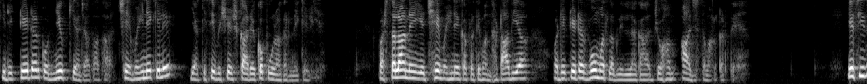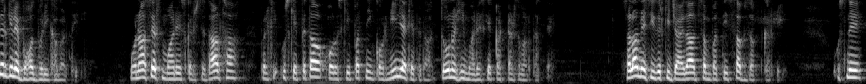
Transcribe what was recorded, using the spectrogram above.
कि डिक्टेटर को नियुक्त किया जाता था छः महीने के लिए। या किसी विशेष कार्य को पूरा करने के लिए। पर सलाह ने यह छः महीने का प्रतिबंध हटा दिया और डिक्टेटर वो मतलब लेने लगा जो हम आज इस्तेमाल करते हैं। यह सीजर के लिए बहुत बुरी खबर थी। वो ना सिर्फ़ मारिस का रिश्तेदार था, बल्कि उसके पिता और उसकी पत्नी कॉर्नीलिया के पिता दोनों ही मारिस के कट्टर समर्थक थे। सलाह ने सीजर की जायदाद संपत्ति सब जब्त कर ली। उसने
